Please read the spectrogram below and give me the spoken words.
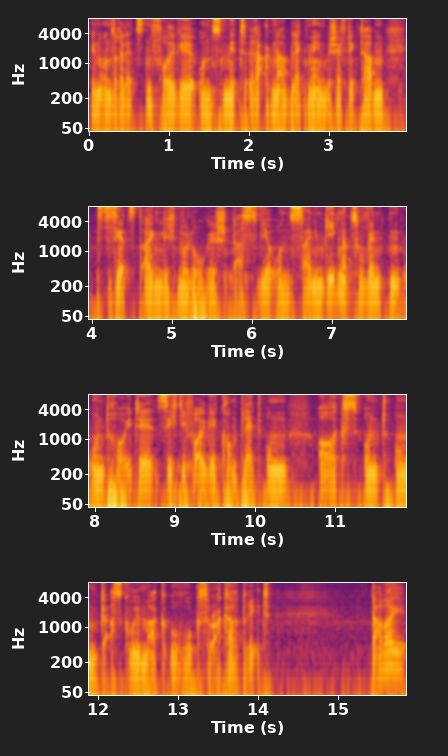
in unserer letzten Folge uns mit Ragnar Blackmane beschäftigt haben, ist es jetzt eigentlich nur logisch, dass wir uns seinem Gegner zuwenden und heute sich die Folge komplett um Orks und um Gaskul Mak Uruk Thraka dreht. Dabei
